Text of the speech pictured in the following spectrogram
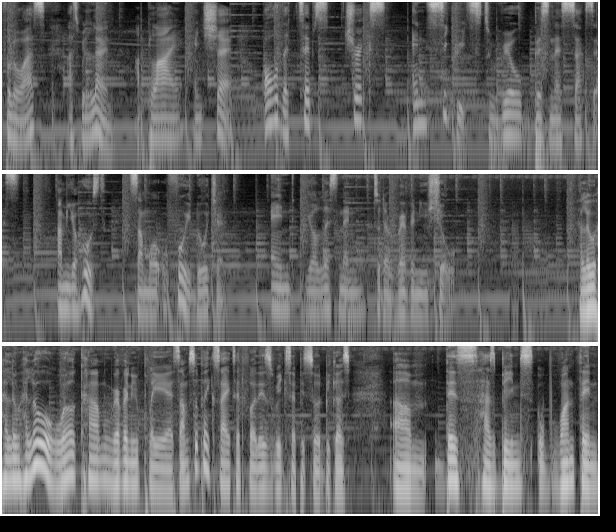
Follow us as we learn, apply, and share all the tips, tricks, and secrets to real business success. I'm your host, Samuel Ufoidoche, and you're listening to The Revenue Show. Hello, hello, hello. Welcome, revenue players. I'm super excited for this week's episode because um, this has been one thing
